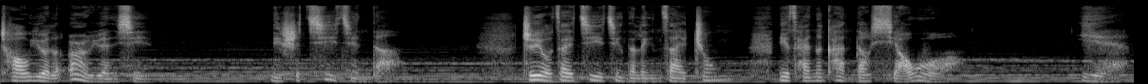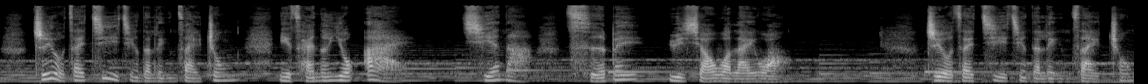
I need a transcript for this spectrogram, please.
超越了二元性，你是寂静的。只有在寂静的灵在中，你才能看到小我；也只有在寂静的灵在中，你才能用爱、接纳、慈悲。与小我来往，只有在寂静的灵在中，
